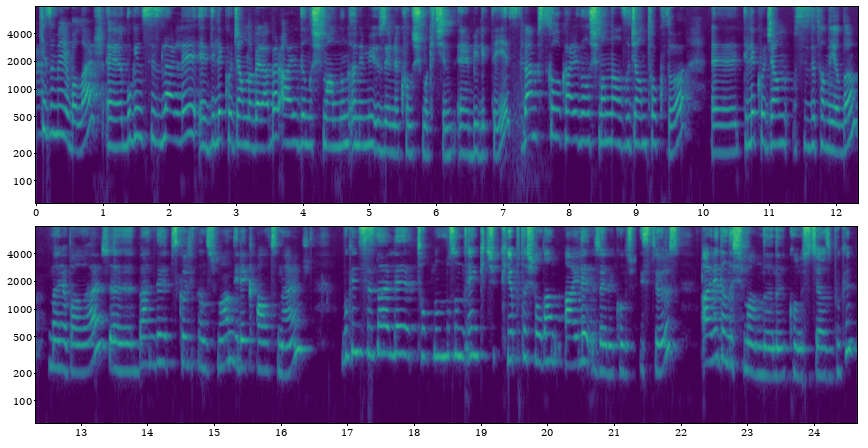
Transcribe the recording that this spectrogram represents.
Herkese merhabalar. Ee, Bugün sizlerle e, Dilek Hocam'la beraber aile danışmanlığının önemi üzerine konuşmak için e, birlikteyiz. Ben psikolog aile danışmanı Nazlı Can Toklu. Ee, Dilek Hocam siz de tanıyalım. Merhabalar, Ee, ben de psikolojik danışman Dilek Altuner. Bugün sizlerle toplumumuzun en küçük yapı taşı olan aile üzerine konuşmak istiyoruz. Aile danışmanlığını konuşacağız bugün.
